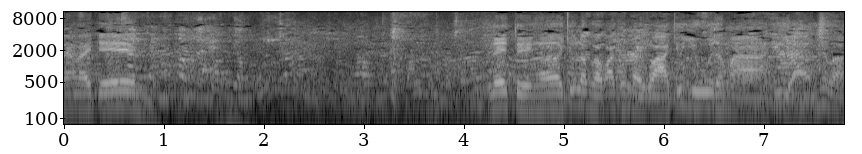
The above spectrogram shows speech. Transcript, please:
đang lại chim Lê Tuyền ơi chú Lâm Ngọc Anh cũng đòi quà chú vui thôi mà chú giỡn chứ mà.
